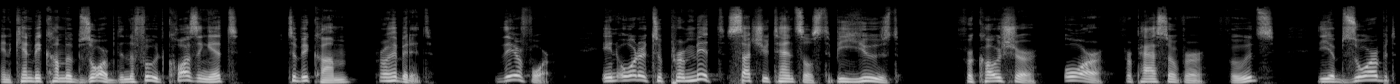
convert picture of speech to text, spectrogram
and can become absorbed in the food, causing it to become prohibited. Therefore, in order to permit such utensils to be used for kosher or for Passover foods, the absorbed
